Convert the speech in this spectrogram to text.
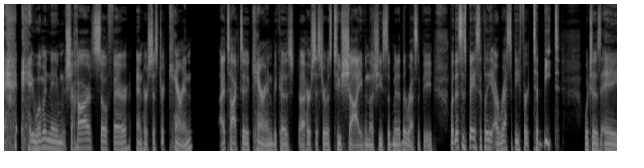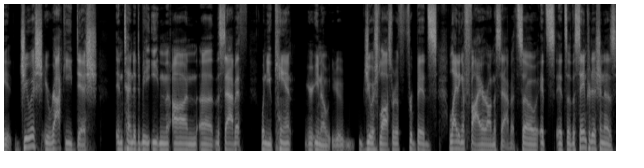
a woman named Shahar Sofer and her sister Karen. I talked to Karen because uh, her sister was too shy, even though she submitted the recipe. But this is basically a recipe for tabit, which is a Jewish Iraqi dish intended to be eaten on uh, the Sabbath when you can't. Your, you know, your Jewish law sort of forbids lighting a fire on the Sabbath. So it's it's of the same tradition as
